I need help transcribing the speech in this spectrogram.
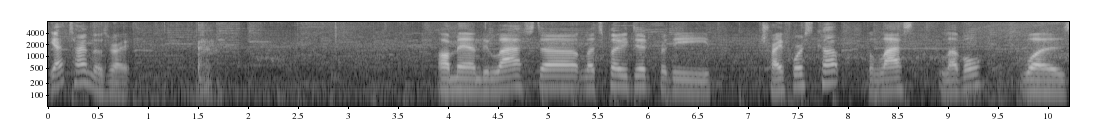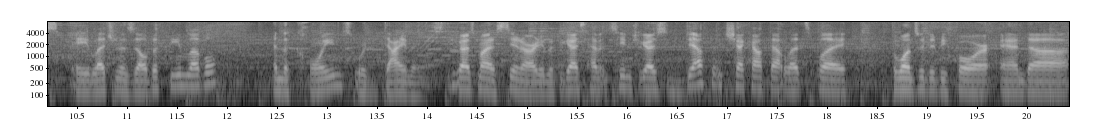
You gotta time those right. oh man, the last uh, Let's Play we did for the Triforce Cup, the last level was a Legend of Zelda theme level, and the coins were diamonds. You guys might have seen it already, but if you guys haven't seen it, you guys definitely check out that Let's Play, the ones we did before, and uh,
